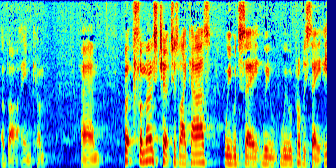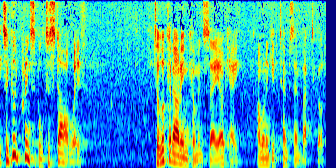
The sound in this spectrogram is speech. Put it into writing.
of our income. Um, but for most churches like ours, we would say we, we would probably say it's a good principle to start with. To look at our income and say, okay, I want to give 10% back to God.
